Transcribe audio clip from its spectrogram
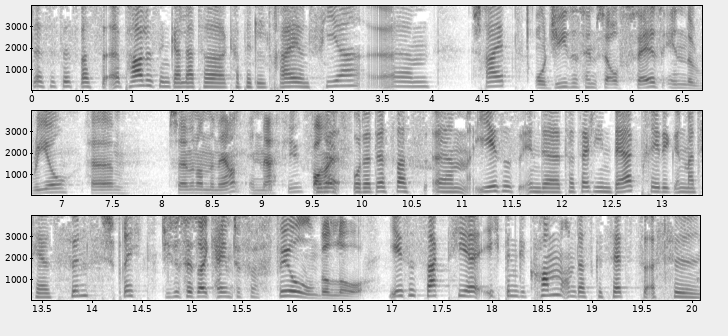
das ist das, was äh, Paulus in Galater Kapitel 3 und 4 ähm, schreibt. Or Jesus himself says in the real um, Sermon on the Mount in Matthew Oder, 5. oder das, was ähm, Jesus in der tatsächlichen Bergpredigt in Matthäus 5 spricht. Jesus says, I came to fulfill the law. Jesus sagt hier, ich bin gekommen, um das Gesetz zu erfüllen.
